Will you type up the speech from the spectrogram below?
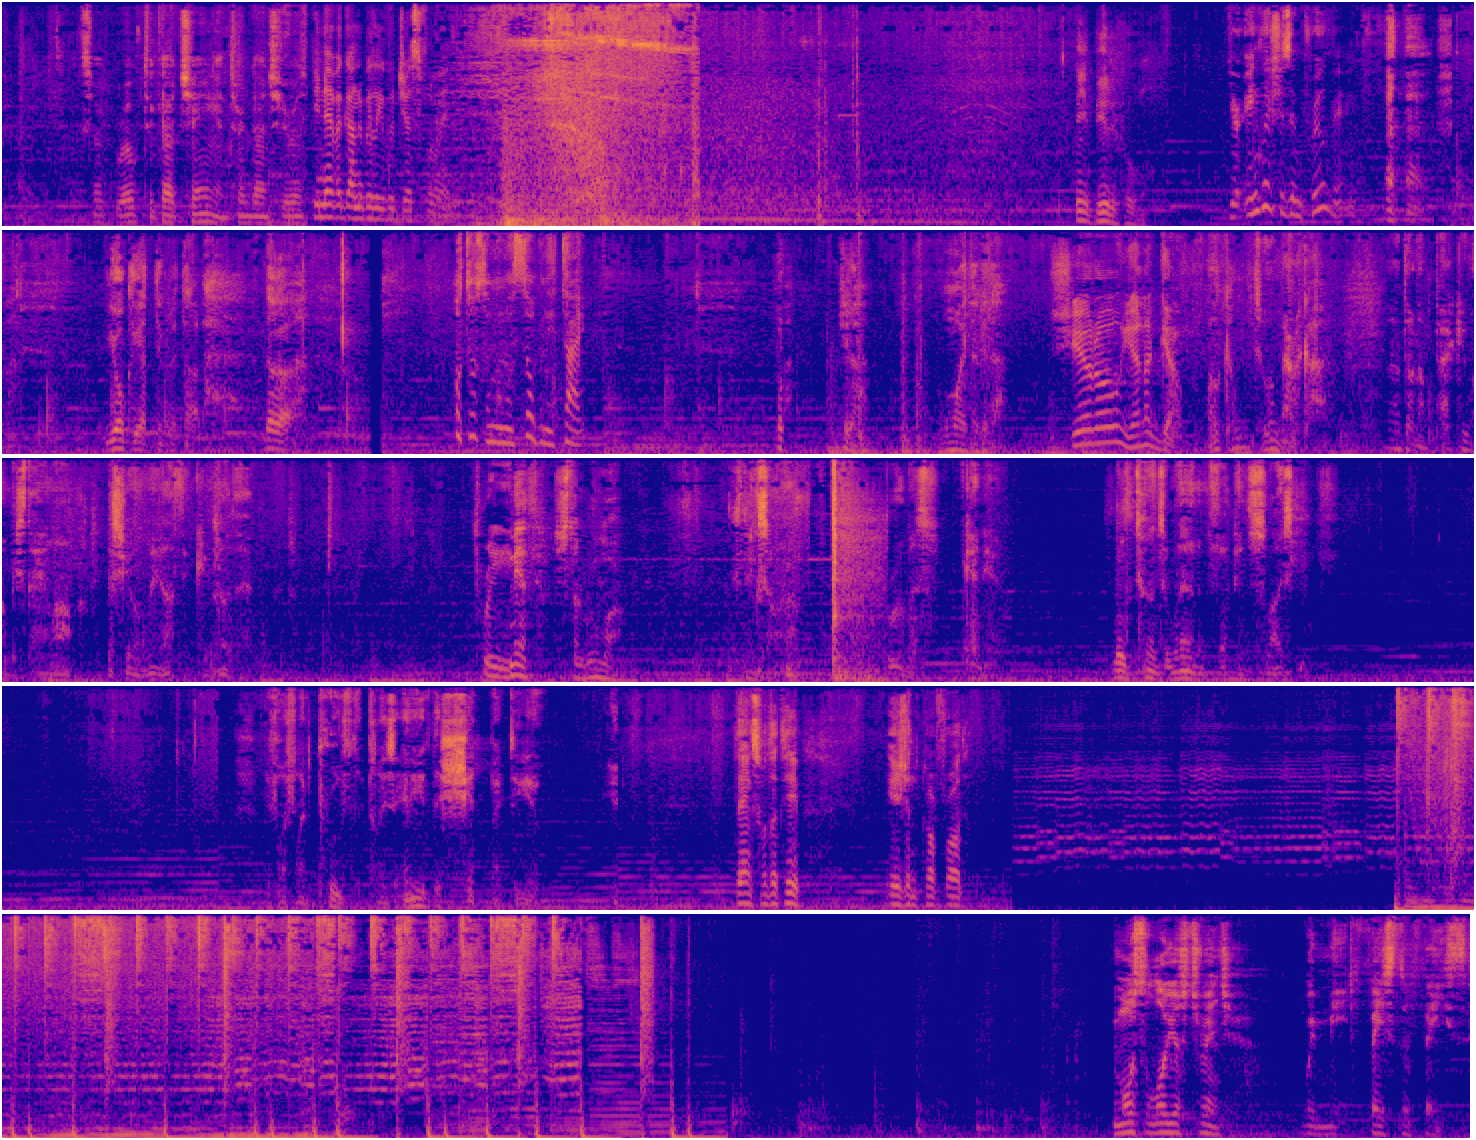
get it. You guys closed, okay? Chuck Rogue took out Chang and turned down Shiro's. You're never gonna believe who just flew in. Be beautiful. Your English is improving. よくやってくれた。だが、お父様のそばにいたい。キラ、お前だけだ。 Shiro Yanagawa, welcome to America. Now, don't unpack, you won't be staying long. Yes, you me, I think you know that. Three Myth, just a rumor. You think so, huh? Rumors, can you? Rogue turns around and fucking slices you. If I find proof that ties any of this shit back to you, Thanks for the tip, Agent Crawford. Most loyal stranger we meet face to face.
